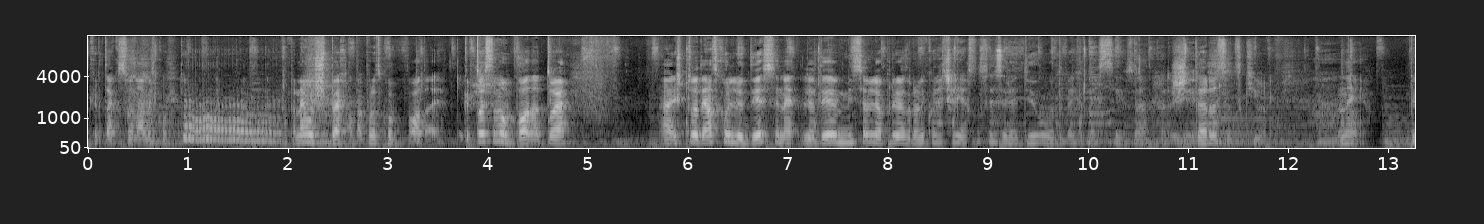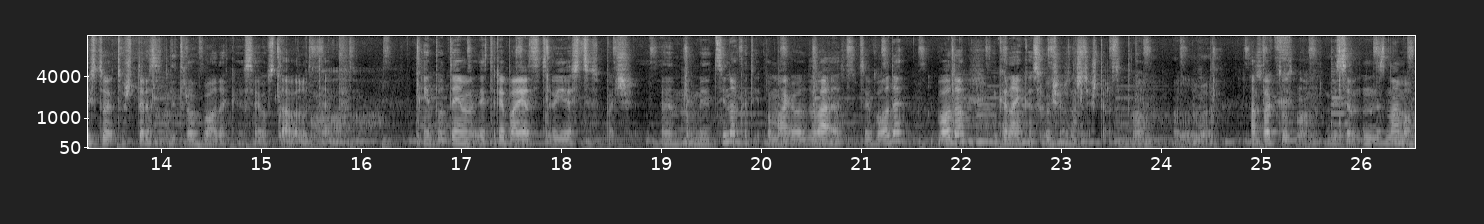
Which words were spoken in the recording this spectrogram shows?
ker tak so nami tako, trrrr, pa ne ušpeh, ampak prav tako voda je. Ker to je samo voda, to je Veš, to dejansko ljudje, ne, ljudje mislijo, pridejo zdravniku in rečejo, jaz sem se zredil v dveh mesecih za Res? 40 kg. Ne, v bistvu je to 40 litrov vode, ki se je ustavilo v tebi. In potem je treba jesti, jesti pač medicino, ki ti pomaga odvajati te vode, vodo in kar naenkrat skušaš za 40 No, kg. Ampak to znam. mislim, ne znamo.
